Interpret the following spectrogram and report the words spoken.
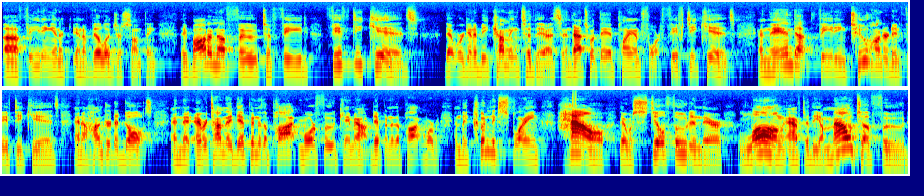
a feeding in a, in a village or something. They bought enough food to feed 50 kids that were going to be coming to this, and that's what they had planned for 50 kids. And they end up feeding 250 kids and 100 adults. And they, every time they dip into the pot, more food came out. Dip into the pot, more. And they couldn't explain how there was still food in there long after the amount of food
